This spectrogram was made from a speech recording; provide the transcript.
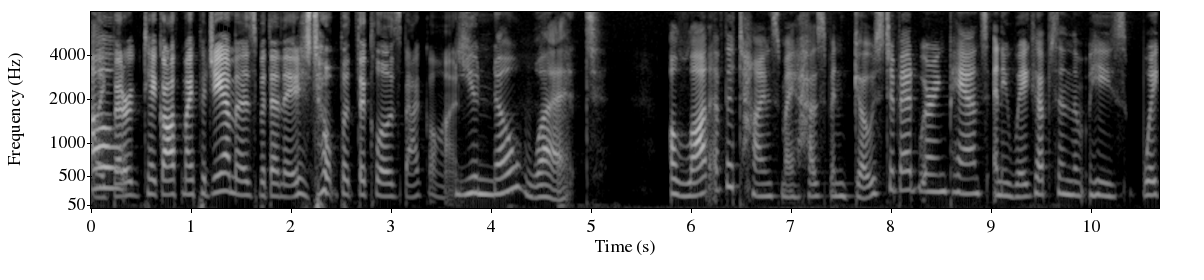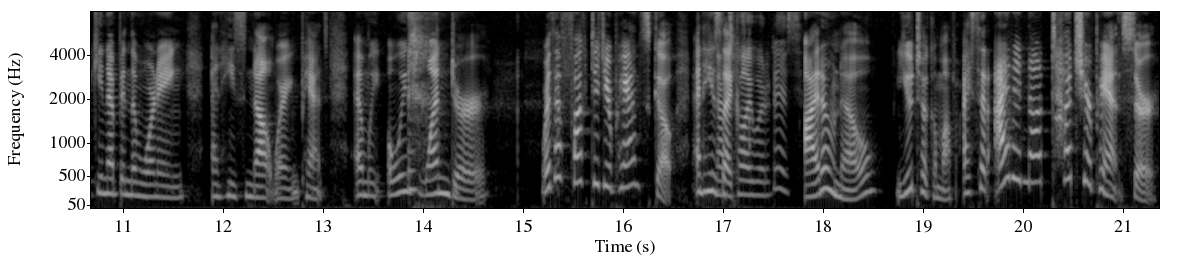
Oh. Like, better take off my pajamas, but then they just don't put the clothes back on. You know what? A lot of the times my husband goes to bed wearing pants and he wakes up in the he's waking up in the morning and he's not wearing pants. And we always wonder, where the fuck did your pants go? And he's That's like, probably what it is. I don't know. You took them off. I said, I did not touch your pants, sir.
